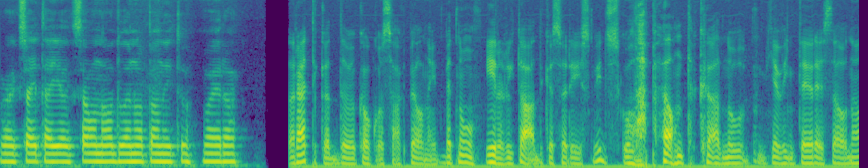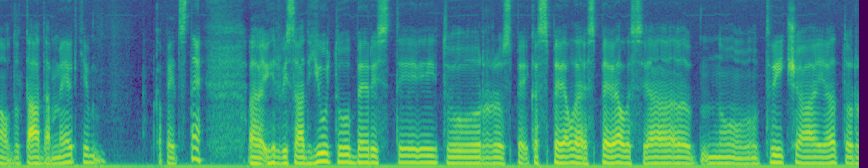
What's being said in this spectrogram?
vajag saitā ielikt savu naudu, lai nopelnītu vairāk. Reti, kad uh, kaut ko sāk pelnīt, bet nu, ir arī tādi, kas arī vidusskolā pelna. Kā, nu, ja viņi tērē savu naudu tādam mērķim, kāpēc ne? Uh, ir visādi youtuberisti, tur, spē, kas spēlē spēles, jā, nu, Twitchā, jā, tur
